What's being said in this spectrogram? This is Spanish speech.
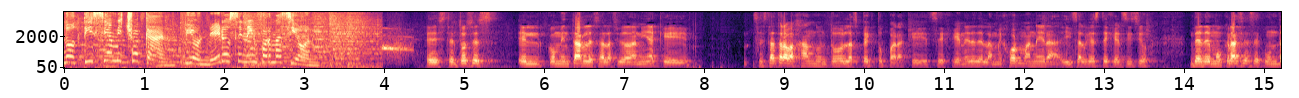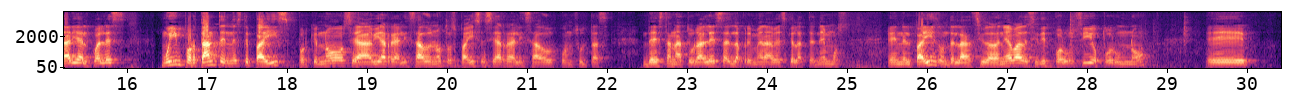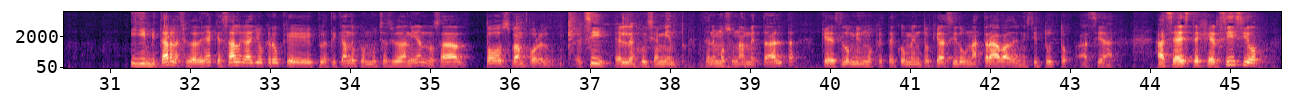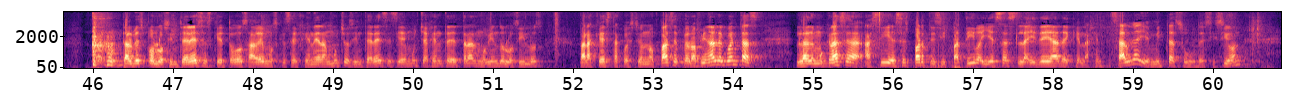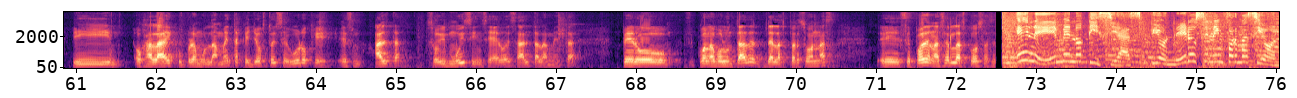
Noticia Michoacán, pioneros en la información. Este, entonces, el comentarles a la ciudadanía que se está trabajando en todo el aspecto para que se genere de la mejor manera y salga este ejercicio de democracia secundaria, el cual es muy importante en este país porque no se había realizado, en otros países se ha realizado consultas de esta naturaleza, es la primera vez que la tenemos en el país, donde la ciudadanía va a decidir por un sí o por un no. Eh, y invitar a la ciudadanía que salga, yo creo que platicando con mucha ciudadanía, nos ha, todos van por el, el sí, el enjuiciamiento. Tenemos una meta alta, que es lo mismo que te comento, que ha sido una traba del instituto hacia, hacia este ejercicio, tal vez por los intereses que todos sabemos que se generan muchos intereses y hay mucha gente detrás moviendo los hilos para que esta cuestión no pase, pero a final de cuentas, la democracia así es, es participativa y esa es la idea de que la gente salga y emita su decisión y ojalá y cumplamos la meta, que yo estoy seguro que es alta, soy muy sincero, es alta la meta, pero con la voluntad de, las personas eh, se pueden hacer las cosas. NM Noticias, pioneros en la información.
